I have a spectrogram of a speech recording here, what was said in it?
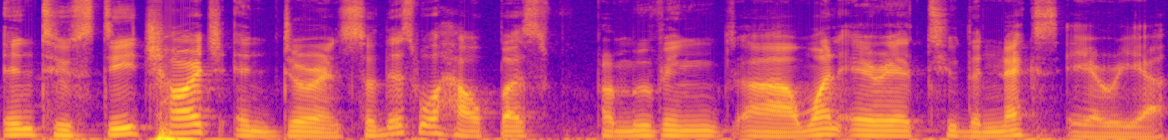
into Steed Charge Endurance. So this will help us from moving uh, one area to the next area.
